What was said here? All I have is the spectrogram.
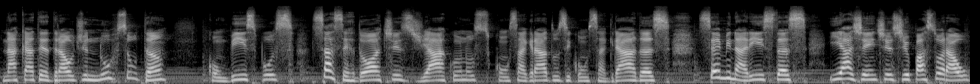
na Catedral de Nur Sultan com bispos, sacerdotes, diáconos, consagrados e consagradas, seminaristas e agentes de pastoral,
